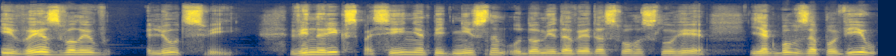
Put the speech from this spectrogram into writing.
і визволив люд свій. Він рік спасіння підніс нам у домі Давида свого слуги, як був заповів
